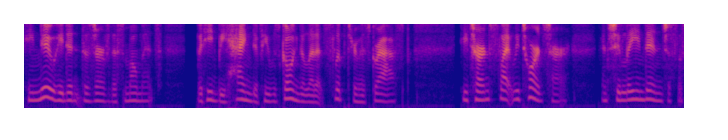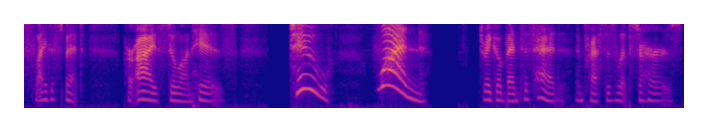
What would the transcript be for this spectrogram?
He knew he didn't deserve this moment, but he'd be hanged if he was going to let it slip through his grasp. He turned slightly towards her, and she leaned in just the slightest bit, her eyes still on his. Two! One! Draco bent his head and pressed his lips to hers.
